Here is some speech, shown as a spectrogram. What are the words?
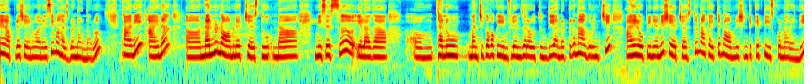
నేను అప్లై చేయను అనేసి మా హస్బెండ్ అన్నారు. కానీ ఆయన నన్ను నామినేట్ చేస్తూ నా మిసెస్ ఇలాగా తను మంచిగా ఒక ఇన్ఫ్లుయెన్సర్ అవుతుంది అన్నట్టుగా నా గురించి ఆయన ఒపీనియన్ని షేర్ చేస్తూ నాకైతే నామినేషన్ టికెట్ తీసుకున్నారండి.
